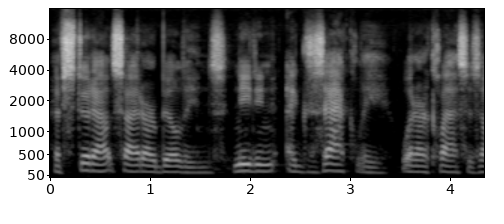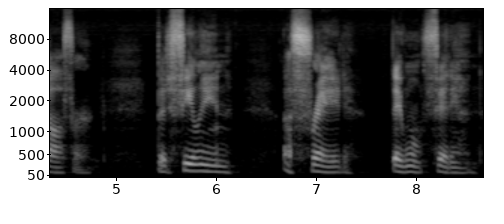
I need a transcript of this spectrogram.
have stood outside our buildings needing exactly what our classes offer, but feeling afraid they won't fit in.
